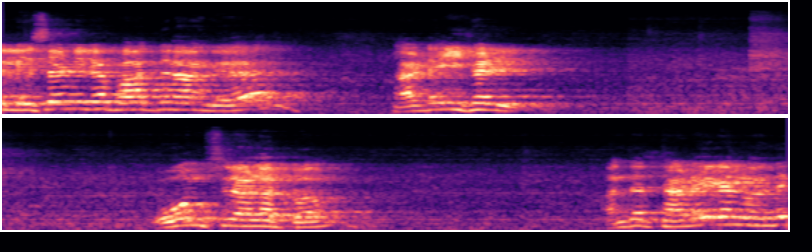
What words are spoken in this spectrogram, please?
லெசனில் பார்த்துனாங்க தடைகள் ஓம்ஸ் நலப்பம் அந்த தடைகள் வந்து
